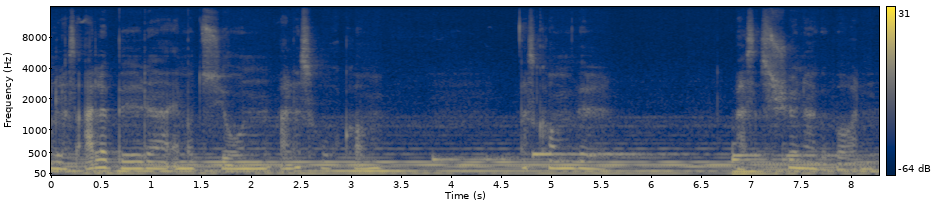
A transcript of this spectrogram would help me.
und lass alle Bilder, Emotionen, alles hochkommen, was kommen will. Was ist schöner geworden?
